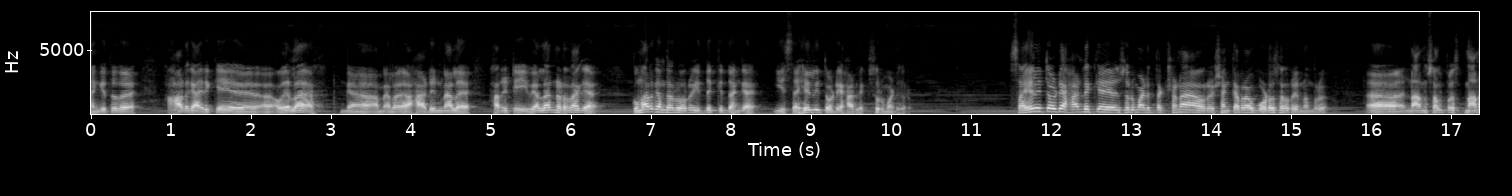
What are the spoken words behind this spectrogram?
ಸಂಗೀತದ ಹಾಡುಗಾರಿಕೆ, ಅವೆಲ್ಲ ಆಮೇಲೆ ಹಾಡಿನ ಮೇಲೆ ಹರಟಿ, ಇವೆಲ್ಲ ನಡೆದಾಗ ಕುಮಾರ್ ಗಂಧರ್ವರು ಇದ್ದಕ್ಕಿದ್ದಂಗೆ ಈ ಸಹೇಲಿ ತೋಡಿ ಹಾಡ್ಲಿಕ್ಕೆ ಶುರು ಮಾಡಿದರು. ಸಹೇಲಿ ತೋಡಿ ಹಾಡಲಿಕ್ಕೆ ಶುರು ಮಾಡಿದ ತಕ್ಷಣ ಅವರು ಶಂಕರ್ರಾವ್ ಬೋಡಸ್ ಅವ್ರು ಏನಂದರು ನಾನು ಸ್ವಲ್ಪ ಸ್ನಾನ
